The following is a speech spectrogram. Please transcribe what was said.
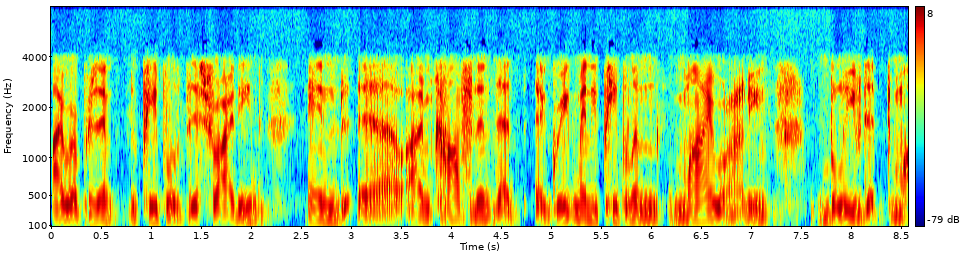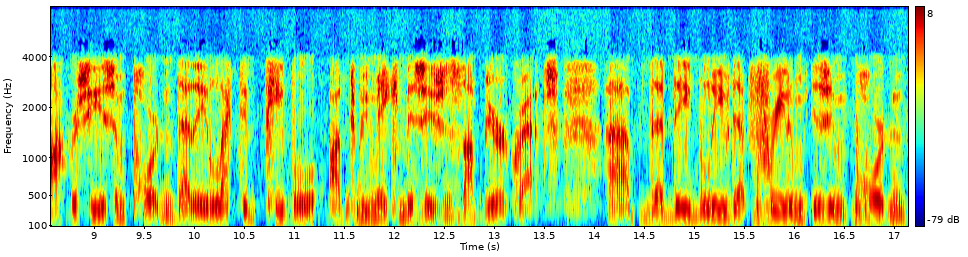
I represent the people of this riding, and uh, I'm confident that a great many people in my riding believe that democracy is important, that elected people ought to be making decisions, not bureaucrats. Uh, that they believe that freedom is important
